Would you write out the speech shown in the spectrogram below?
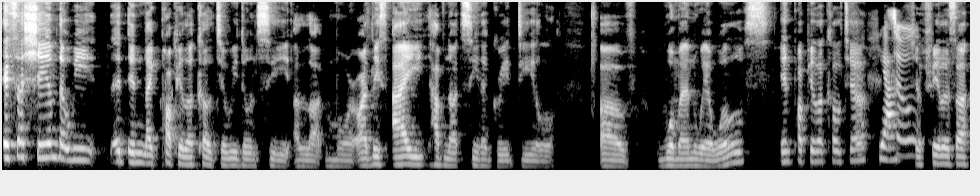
It's a shame that we, in like popular culture, we don't see a lot more, or at least I have not seen a great deal of woman werewolves in popular culture. Yeah. So I feel it's a,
